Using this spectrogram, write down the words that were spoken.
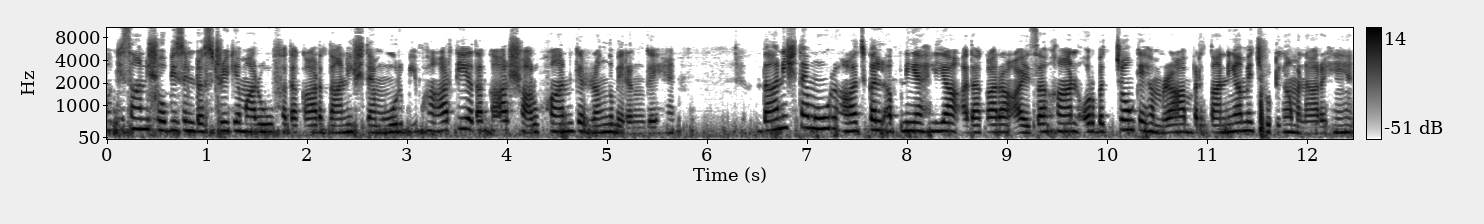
پاکستانی شوبیز انڈسٹری کے معروف اداکار دانش تیمور بھی بھارتی اداکار شاہ رخ خان کے رنگ میں رنگ گئے ہیں۔ دانش تیمور آج کل اپنی اہلیہ اداکارہ عائزہ خان اور بچوں کے ہمراہ برطانیہ میں چھٹیاں منا رہے ہیں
